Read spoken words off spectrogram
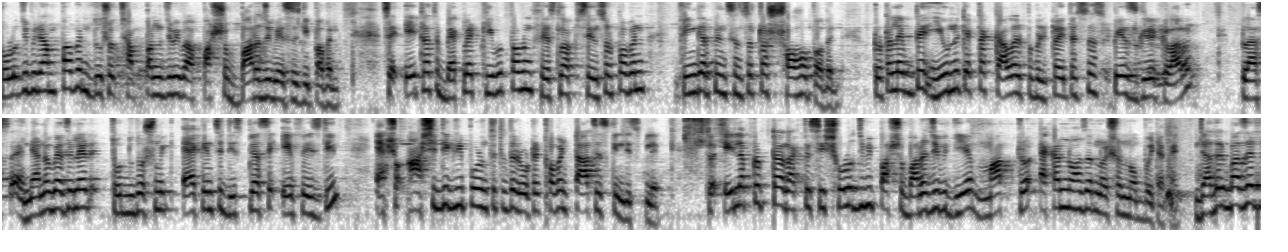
ষোলো জিবি র্যাম পাবেন, দুশো ছাপ্পান্ন জিবি বা পাঁচশো বারো জিবি এসএসডি পাবেন। সে এটাতে ব্যাকলাইট কিবোর্ড পাবেন ফেস লক সেন্সর পাবেন ফিঙ্গারপ্রিন্ট সেন্সরটা সহ পাবেন। টোটাল একটা ইউনিক একটা কালার পাবেন। এটা হচ্ছে space grey colour plus nano ব্যাজেলের চোদ্দ দশমিক এক ইঞ্চি ডিসপ্লে আছে এফএসডি একশো আশি ডিগ্রি পর্যন্ত এটাতে রোটেট পাবেন টাচ স্ক্রিন ডিসপ্লে তো এই ল্যাপটপটা রাখতেছি ষোলো জিবি, পাঁচশো বারো জিবি দিয়ে মাত্র একান্ন হাজার নয়শো নব্বই টাকায়। যাদের বাজেট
